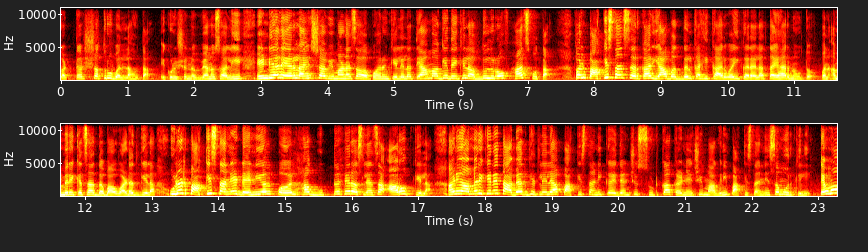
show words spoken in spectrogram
कट्टर शत्रू बनला होता. एकोणीसशे नव्याण्णव साली इंडियन एअरलाइन्सच्या विमानाचं अपहरण केलेलं त्यामागे देखील अब्दुल रोफ हाच होता. पण पाकिस्तान सरकार याबद्दल काही कारवाई करायला तयार नव्हतं. पण अमेरिकेचा दबाव वाढत गेला. उलट पाकिस्तानने डॅनियल पर्ल हा गुप्तहेर असल्याचा आरोप केला आणि अमेरिकेने ताब्यात घेतलेल्या पाकिस्तानी कैद्यांची सुटका करण्याची मागणी पाकिस्तानने समोर केली. तेव्हा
